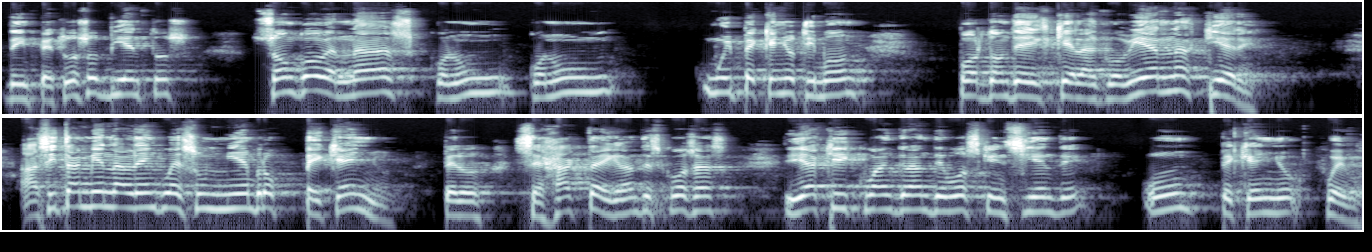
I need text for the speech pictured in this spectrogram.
de impetuosos vientos son gobernadas con un, con un muy pequeño timón por donde el que las gobierna quiere. Así también la lengua es un miembro pequeño, pero se jacta de grandes cosas. Y aquí cuán grande voz que enciende un pequeño fuego.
